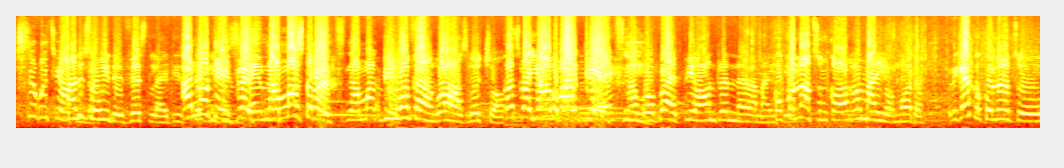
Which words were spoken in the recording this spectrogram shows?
Say wetin Na happen this now? one we dey vex like this. I dey easy. vex, na market, na market. Be one can go house go chop. Customer, you Na want to buy beer? I go buy pay 100 naira my dear. Coconut nko? No mind your mother. We get coconut oh,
